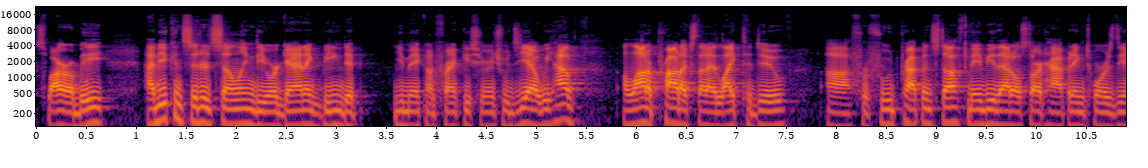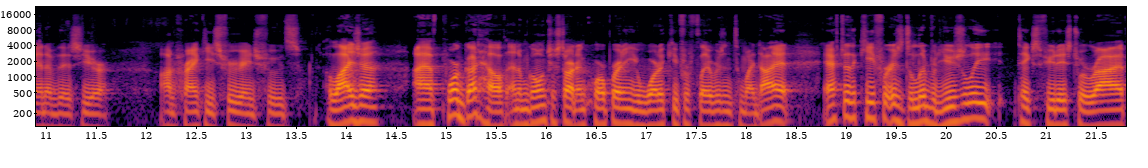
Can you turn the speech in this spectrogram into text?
Spiral B, have you considered selling the organic bean dip you make on Frankie's Free Range Foods? Yeah, we have a lot of products that I like to do uh, for food prep and stuff. Maybe that'll start happening towards the end of this year on Frankie's Free Range Foods. Elijah, I have poor gut health and I'm going to start incorporating your water kefir flavors into my diet. After the kefir is delivered, usually it takes a few days to arrive.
